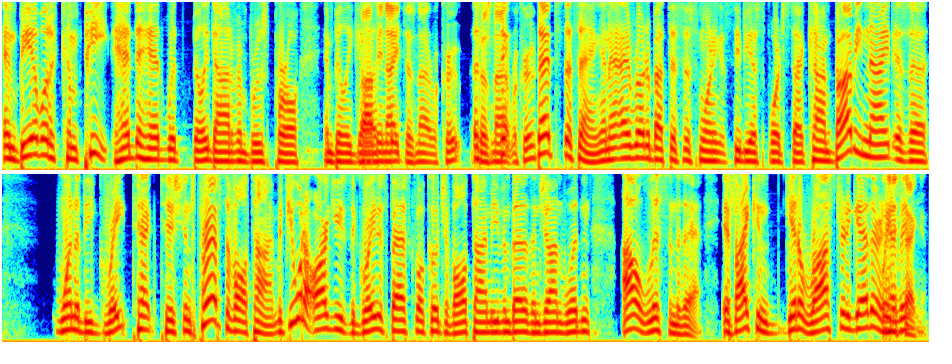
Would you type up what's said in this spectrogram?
and be able to compete head to head with Billy Donovan, Bruce Pearl, and Billy Gillispie. Bobby Knight does not recruit. Does not recruit. That's the thing. And I wrote about this this morning at CBSSports.com. Bobby Knight is a one of the great tacticians, perhaps of all time. If you want to argue he's the greatest basketball coach of all time, even better than John Wooden, I'll listen to that. If I can get a roster together and Wait a have it- second.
